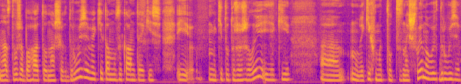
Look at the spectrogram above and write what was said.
У нас дуже багато наших друзів, які там музиканти, якісь, і які тут уже жили, і які, е, ну, яких ми тут знайшли нових друзів.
